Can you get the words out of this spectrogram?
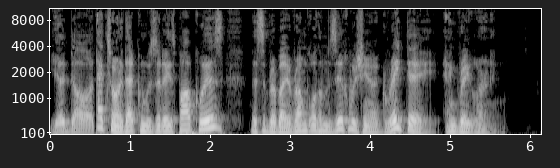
Yud Daled. Excellent. That concludes today's pop quiz. This is Rabbi Ram Gotham Zich wishing a great day and great learning.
